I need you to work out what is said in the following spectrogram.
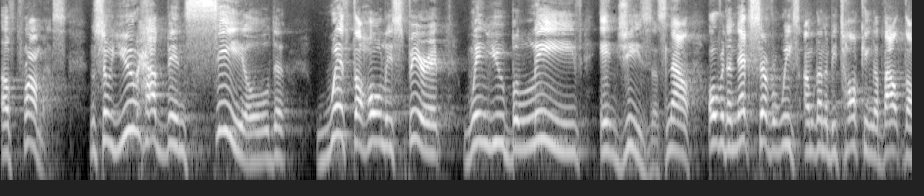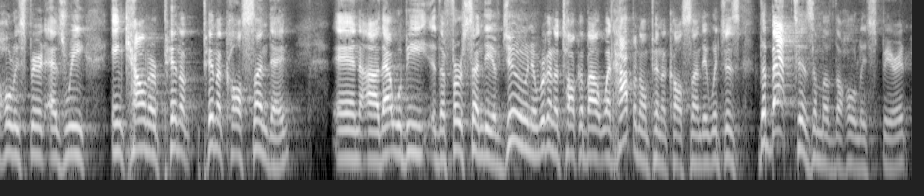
of promise. And so you have been sealed with the Holy Spirit when you believe in Jesus. Now, over the next several weeks, I'm going to be talking about the Holy Spirit as we encounter Pentecost Sunday. And uh, that will be the first Sunday of June. And we're going to talk about what happened on Pentecost Sunday, which is the baptism of the Holy Spirit.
